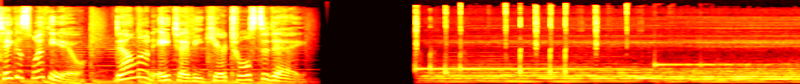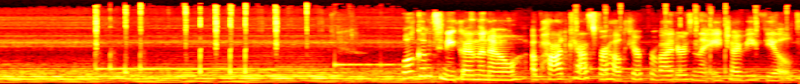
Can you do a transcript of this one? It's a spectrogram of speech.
Take us with you. Download HIV Care Tools today. Welcome to Nika in the Know, a podcast for healthcare providers in the HIV field.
